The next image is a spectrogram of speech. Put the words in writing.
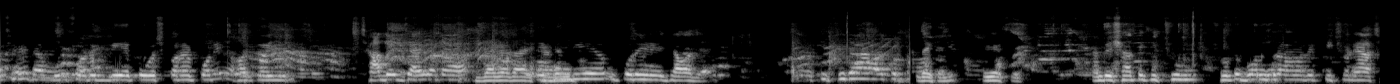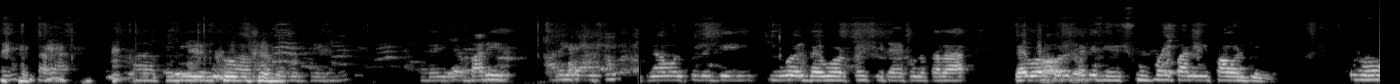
আছে এটা মূল ফটক দিয়ে প্রবেশ করার পরে হয়তো এই ছাদের জায়গাটা জায়গাটা এখান দিয়ে উপরে যাওয়া যায়। কিছুটা দেখেন ঠিক আছে। আমাদের সাথে কিছু ছোট বন্ধুরা আমাদের পিছনে আছে তারা খুবই খুব বাড়ির আরেক অংশ। গ্রাম অঞ্চলে যে টিউবওয়েল ব্যবহার হয় সেটা এখনও তারা ব্যবহার করে থাকে যে সুপয় পানি পাওয়ার জন্য। এবং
